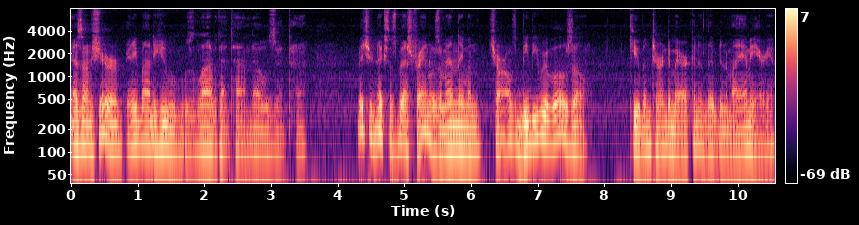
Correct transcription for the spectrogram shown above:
as I'm sure anybody who was alive at that time knows, that uh, Richard Nixon's best friend was a man named Charles Bebe Rebozo, Cuban turned American and lived in the Miami area.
